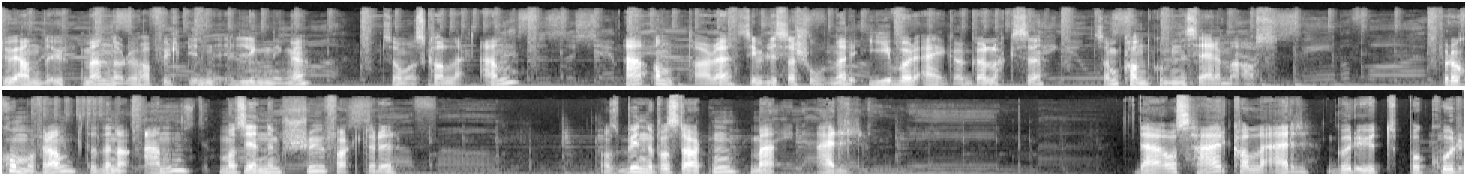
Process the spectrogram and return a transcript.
du ender opp med når du har fylt inn ligninga, som vi kaller N, er antallet sivilisasjoner i vår egen galakse som kan kommunisere med oss. For å komme fram til denne N må vi gjennom sju faktorer. Vi begynner på starten med R. Det oss her kaller R, går ut på hvor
